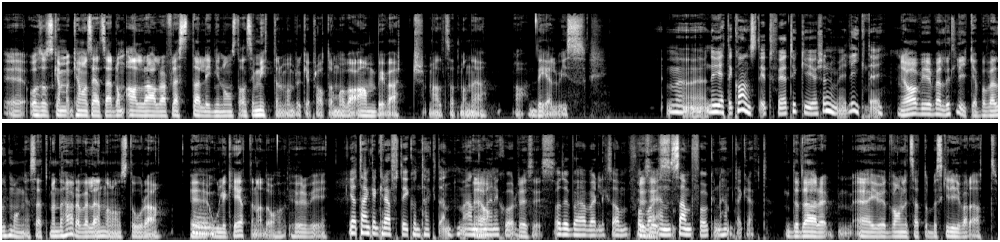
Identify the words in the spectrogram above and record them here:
Eh, och så ska man, kan man säga att så här, de allra, allra flesta ligger någonstans i mitten. Man brukar prata om att vara ambivert, alltså att man är ja, delvis. Det är jättekonstigt, för jag tycker jag känner mig lik dig. Ja, vi är väldigt lika på väldigt många sätt, men det här är väl en av de stora eh, Mm. olikheterna då, hur vi... Jag tankar kraft i kontakten med andra Ja, människor. Precis. Och du behöver liksom få vara Precis. ensam för att kunna hämta kraft. Det där är ju ett vanligt sätt att beskriva det att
